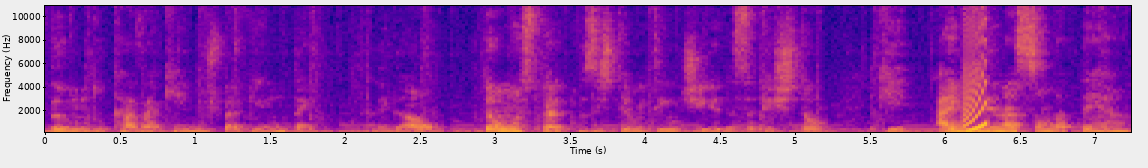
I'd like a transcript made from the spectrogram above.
dando casaquinhos para quem não tem, tá legal? Então eu espero que vocês tenham entendido essa questão que a inclinação da Terra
